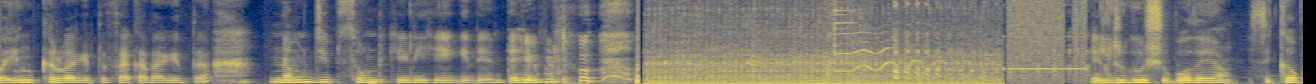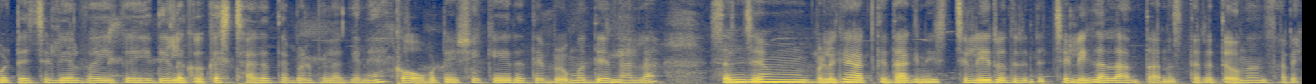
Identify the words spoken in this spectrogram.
ಭಯಂಕರವಾಗಿತ್ತು ಸಖತ್ತಾಗಿತ್ತು. ನಮ್ಮ ಜಿಪ್ ಸೌಂಡ್ ಕೇಳಿ ಹೇಗಿದೆ ಅಂತ ಹೇಳ್ಬಿಟ್ಟು. ಎಲ್ರಿಗೂ ಶುಭೋದಯ ಸಿಕ್ಕಾಪಟ್ಟೆ ಚಳಿ ಅಲ್ವಾ? ಈಗ ಎದೇಳಕ್ಕೂ ಕಷ್ಟ ಆಗುತ್ತೆ ಬೆಳ ಬೆಳಗ್ಗೆನೆ. ಕಾವುಬಟ್ಟೆ ಶೆಕೆ ಇರುತ್ತೆ ಬೆ- ಮಧ್ಯಾಹ್ನ ಎಲ್ಲ. ಸಂಜೆ ಬೆಳಗ್ಗೆ ಆಗ್ತಿದ್ದಾಗನೇ ಇಷ್ಟ್ ಚಳಿ ಇರೋದ್ರಿಂದ ಚಳಿಗಾಲ ಅಂತ ಅನಿಸ್ತಾ ಇರುತ್ತೆ ಒಂದೊಂದು ಸಾರಿ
